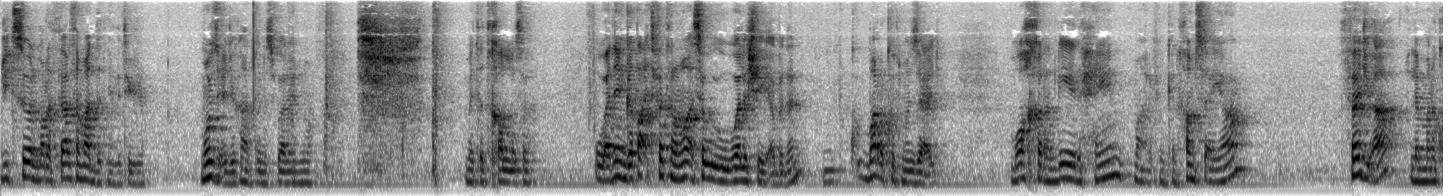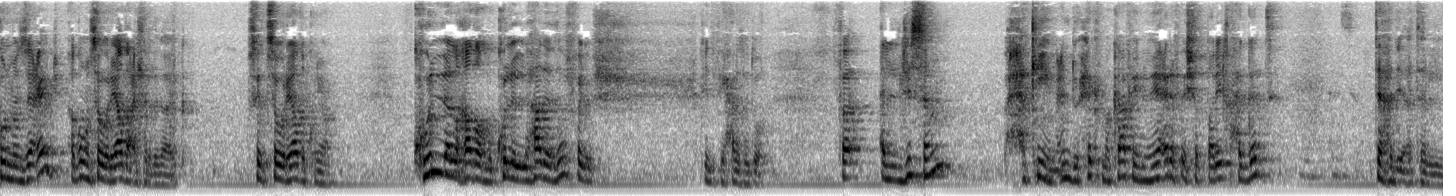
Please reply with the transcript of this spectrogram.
جيت أسوي المرة الثالثة ما ادتني نتيجة. مزعجة كانت بالنسبة لي إنه متى تخلصه. وبعدين قطعت فترة ما أسوي ولا شيء ابدا. مرة كنت منزعج. مؤخرا لي دحين ما أعرف يمكن خمسة أيام فجأة لما أكون منزعج أقوم أسوي رياضة عشر دقائق. صرت أسوي رياضة كل يوم. كل الغضب وكل هذا كذا في حالة هدوء. فالجسم حكيم عنده حكمة كافية إنه يعرف إيش الطريقة حقت تهدئة ال-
